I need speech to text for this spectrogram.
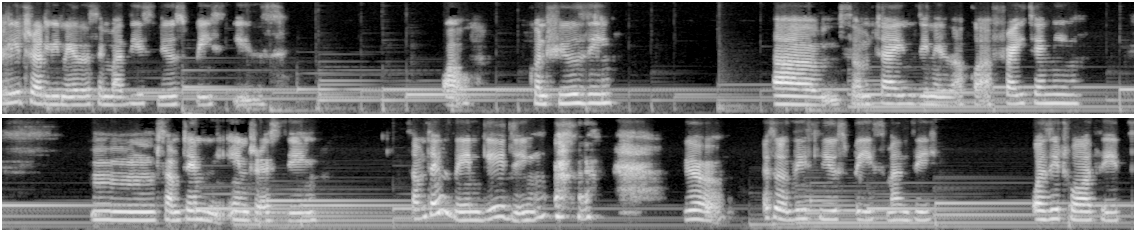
literally naweza sema this new space is wow confusing. Um, sometimes inaweza kuwa frightening. Mm, sometimes ni interesting. Sometimes ni engaging. Yeah. So this new space manzi was it worth it?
